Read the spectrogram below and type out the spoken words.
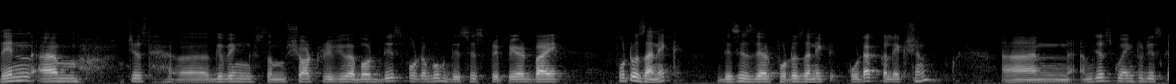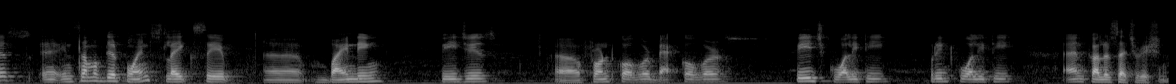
Then i'm just uh, giving some short review about this photo book. This is prepared by Photojaanic this is their Photojaanic kodak collection. And i'm just going to discuss uh, in some of their points like say uh, binding pages uh, front cover back cover page quality print quality and color saturation.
